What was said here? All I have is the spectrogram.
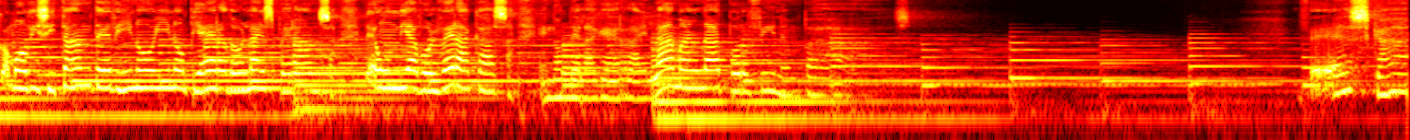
como visitante vino y no pierdo la esperanza de un día volver a casa, en donde la guerra y la maldad por fin en paz. Descansa.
